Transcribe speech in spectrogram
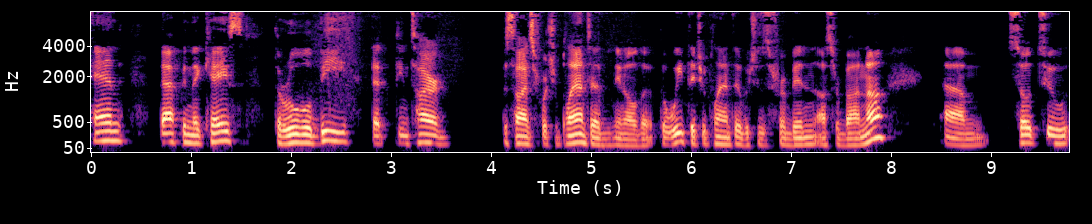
And that being the case, the rule will be that the entire, besides what you planted, you know, the, the wheat that you planted, which is forbidden, asur um, so too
